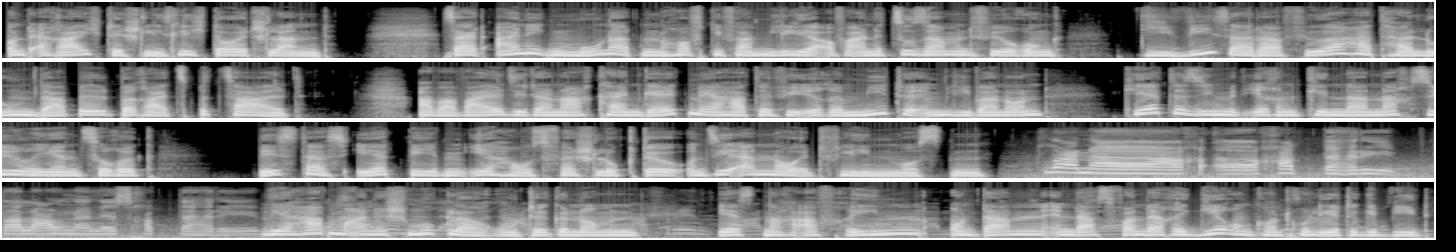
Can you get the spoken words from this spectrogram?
und erreichte schließlich Deutschland. Seit einigen Monaten hofft die Familie auf eine Zusammenführung. Die Visa dafür hat Halum Dabel bereits bezahlt. Aber weil sie danach kein Geld mehr hatte für ihre Miete im Libanon, kehrte sie mit ihren Kindern nach Syrien zurück, bis das Erdbeben ihr Haus verschluckte und sie erneut fliehen mussten. Wir haben eine Schmugglerroute genommen, erst nach Afrin und dann in das von der Regierung kontrollierte Gebiet,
